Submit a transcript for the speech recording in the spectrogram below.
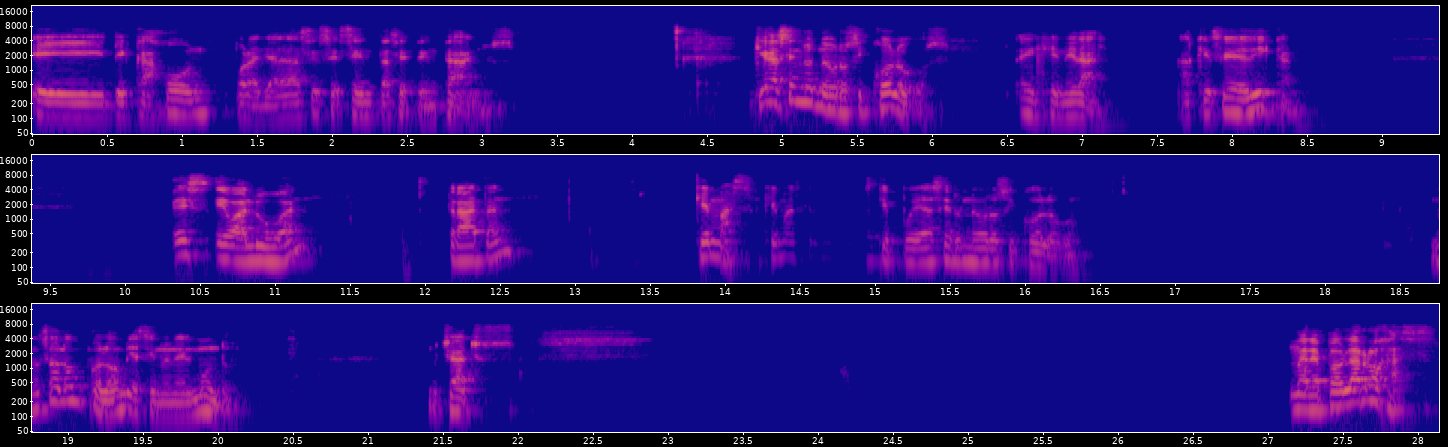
eh, de cajón, por allá de hace 60, 70 años. ¿Qué hacen los neuropsicólogos en general? ¿A qué se dedican? Es evalúan, tratan. ¿Qué más? ¿Qué más creen ustedes que puede hacer un neuropsicólogo? No solo en Colombia, sino en el mundo. Muchachos, María Paula Rojas.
